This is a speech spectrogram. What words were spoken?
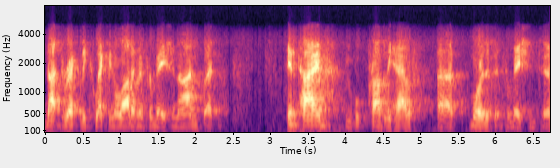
not directly collecting a lot of information on, but in time we will probably have uh, more of this information to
